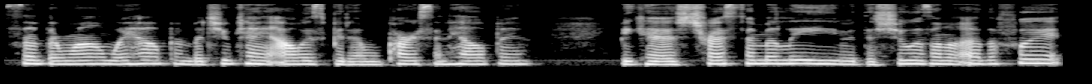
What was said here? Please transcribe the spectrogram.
Something wrong with helping, but you can't always be the person helping because trust and believe if the shoe is on the other foot,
